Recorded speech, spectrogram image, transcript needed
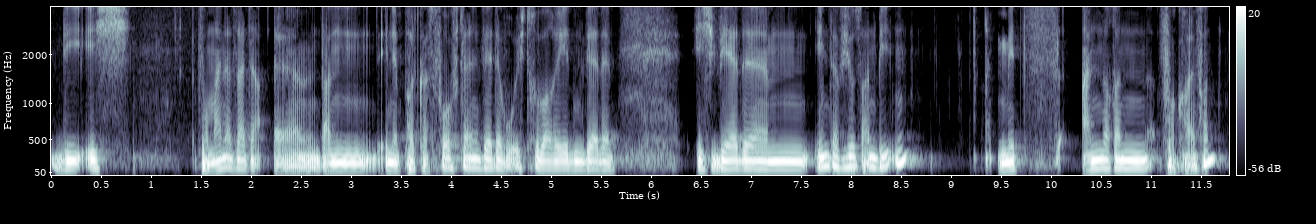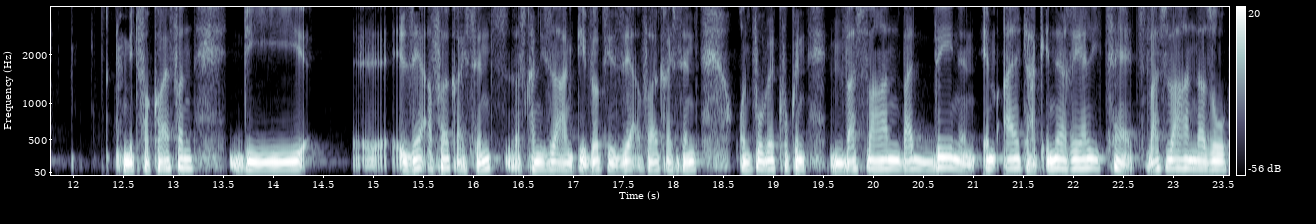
die ich von meiner Seite äh, dann in dem Podcast vorstellen werde, wo ich drüber reden werde. Ich werde ähm, Interviews anbieten mit anderen Verkäufern, mit Verkäufern, die äh, sehr erfolgreich sind, das kann ich sagen, die wirklich sehr erfolgreich sind und wo wir gucken, was waren bei denen im Alltag, in der Realität, was waren da so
